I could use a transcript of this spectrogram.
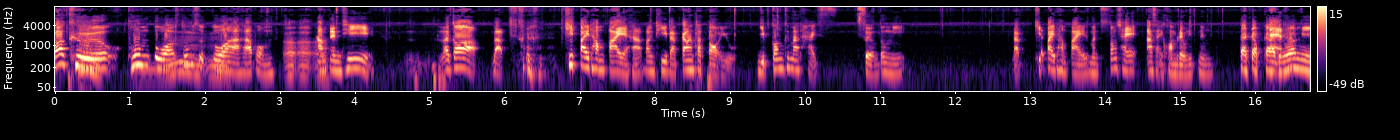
ก็คืออทุ่มตัวอืมทุ่มสุดตัวครับผมเออเออเออทำเต็มที่ แล้วก็แบบคิดไปทำไปอะฮะ บางทีแบบกำลังตัดต่ออยู่ หยิบกล้องขึ้นมาถ่ายเสริมตรงนี้ แบบคิดไปทำไป มันต้องใช้อาศัยความเร็วนิดนึง แต่กลับกลายเป็นว่ามี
